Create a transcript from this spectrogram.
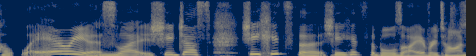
hilarious. Mm. Like she just, she hits the, she hits the bullseye every time.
